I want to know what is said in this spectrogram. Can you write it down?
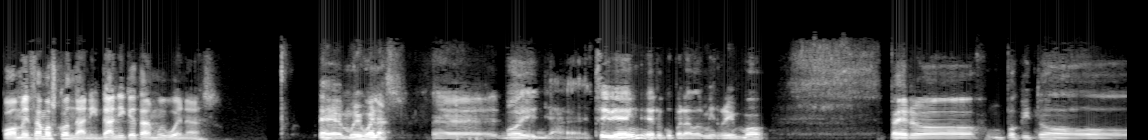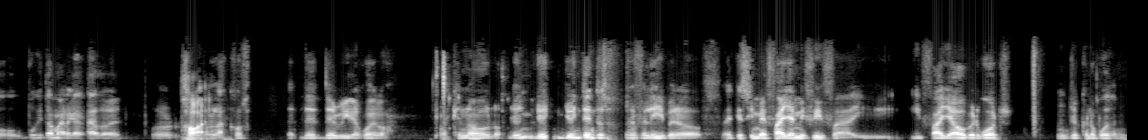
Comenzamos con Dani. Dani, ¿qué tal? Muy buenas. Eh, muy buenas. Eh, voy, ya estoy bien, he recuperado mi ritmo pero un poquito, un poquito amargado, ¿eh? Por, por las cosas de, del videojuego. Es que no, no yo, yo, yo, intento ser feliz, pero es que si me falla mi FIFA y, y falla Overwatch, yo es que no puedo. ¿eh?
